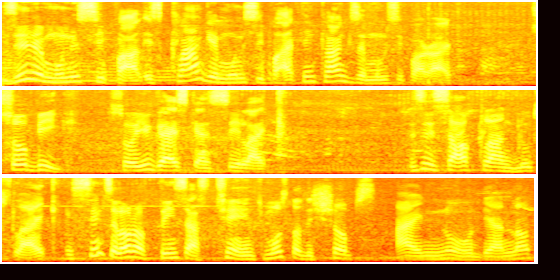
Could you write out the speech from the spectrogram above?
is it a municipal? Is Klang a municipal? I think Klang is a municipal, right? So big. So you guys can see like, this is how Klang looks like. It seems a lot of things has changed. Most of the shops I know, they are not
